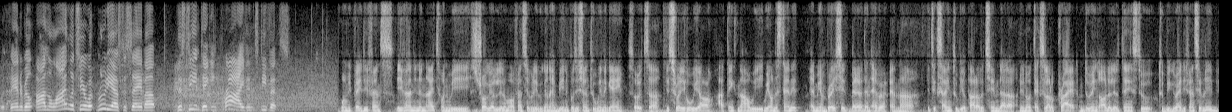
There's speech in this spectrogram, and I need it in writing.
With Vanderbilt on the line, let's hear what Rudy has to say about this team taking pride in its defense. When we play defense, even in the nights when we struggle a little more offensively, we're gonna be in a position to win the game. So it's uh, it's really who we are. I think now we we understand it and we embrace it better than ever. And uh, it's exciting to be a part of a team that uh, you know takes a lot of pride in doing all the little things to to be great defensively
